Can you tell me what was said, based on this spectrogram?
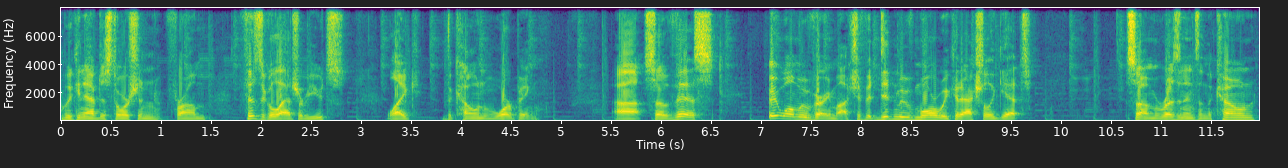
We can have distortion from physical attributes like the cone warping. Uh, so this it won't move very much. If it did move more, we could actually get some resonance in the cone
